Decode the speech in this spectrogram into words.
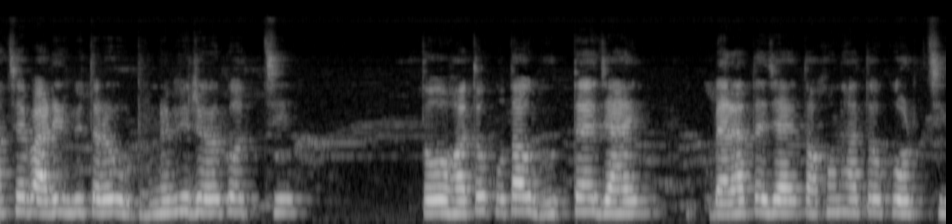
আছে বাড়ির ভিতরে, উঠোনে ভিডিও করছি। তো হয়তো কোথাও ঘুরতে যাই, বেড়াতে যাই, তখন হয়তো করছি।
